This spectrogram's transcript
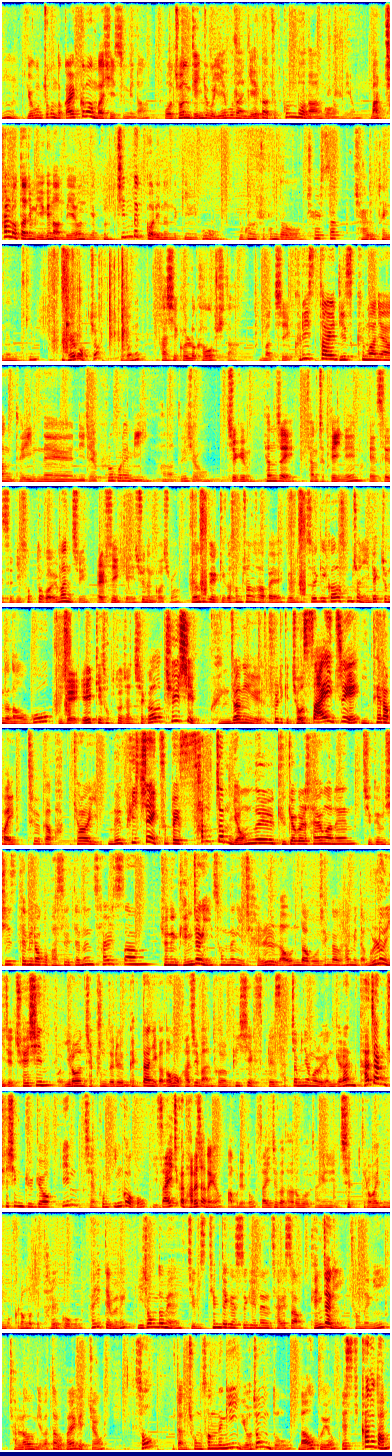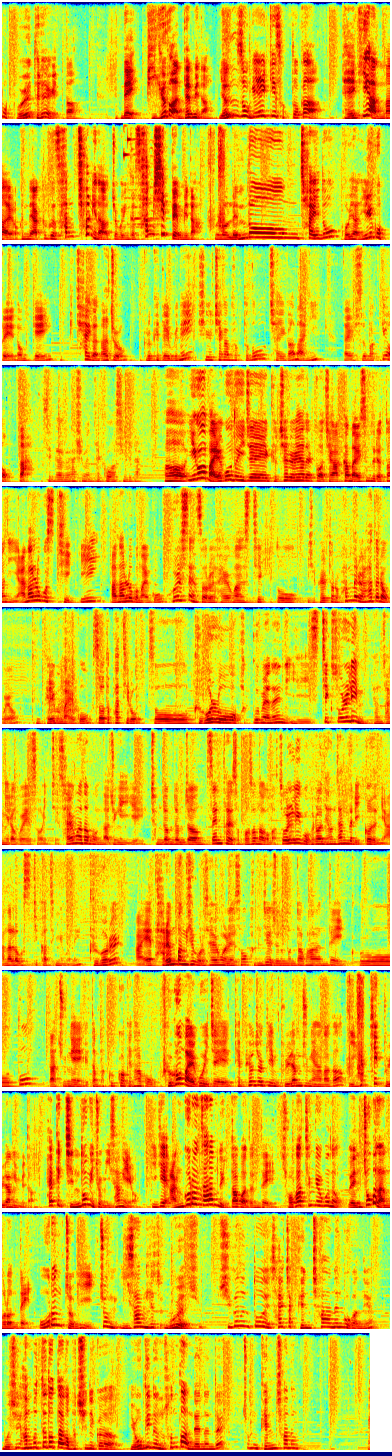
음, 요건 조금 더 깔끔한 맛이 있습니다. 뭐 저는 개인적으로 얘보다는 얘가 조금 더 나은 것 같네요. 마찰로 따지면 얘가 나은데 얘는 약간 찐득거리는 느낌이고 요거는 조금 더 찰싹 잘 붙어있는 느낌? 별거 없죠? 이거는? 다시 걸로 가봅시다. 마치 크리스탈 디스크 마냥 돼 있는 이제 프로그램이 하나 뜨죠. 지금 현재 장착돼 있는 SSD 속도가 얼마인지 알 수 있게 해주는 거죠. 연속 읽기가 3,400, 연속 쓰기가 3,200 정도 나오고 이제 읽기 속도 자체가 70. 굉장히 솔직히 저 사이즈에 2TB가 박혀 있는 PCI Express 3.0을 규격을 사용하는 지금 시스템이라고 봤을 때는 사실상 저는 굉장히 성능이 잘 나온다고 생각을 합니다. 물론 이제 최신 이런 제품들은 100단위가 넘어가지만 그런 PCI Express 4.0 으로 연결한 가장 최신 규격인 제품인 거고 이 사이즈가 다르잖아요. 아무래도 사이즈가 다르고 당연히 칩 들어가 있는 뭐 그런 것도 다를 거고 하기 때문에 이 정도면 지금 스팀덱에 쓰기는 사실상 굉장히 성능이 잘 나오는 게 맞다고 봐야겠죠. 그래서 일단 총 성능이 이 정도 나오고요. SD 카드도 한번 보여드려야겠다. 네, 비교도 안 됩니다. 연속 읽기 속도가 100이 안 나와요. 근데 아까 그 3000이 나왔죠. 그러니까 30배입니다. 물론 랜덤 차이도 거의 한 7배 넘게 차이가 나죠. 그렇기 때문에 실체감 속도도 차이가 많이 날 수밖에 없다 생각을 하시면 될 것 같습니다. 어, 이거 말고도 이제 교체를 해야 될 거 제가 아까 말씀드렸던 이 아날로그 스틱이 아날로그 말고 홀 센서를 사용한 스틱도 이제 별도로 판매를 하더라고요. 그 밸브 말고 서드 파티로. 그래서 그걸로 바꾸면은 이 스틱 쏠림 현상이라고 해서 이제 사용하다 보면 나중에 이게 점점 점점 센터에서 벗어나고 막 쏠리고 그런 현상들이 있거든요. 아날로그 스틱 같은 경우는. 그거를 아예 다른 방식으로 사용을 해서 방지해 주는 건다고 하는데 그것도 나중에 일단 바꿀 거긴 하고 그거 말고 이제 대표적인 불량 중에 하나가 이 haptic 불량입니다. haptic 진동이 좀 이상해요. 이게 안 그런 사람도 있다고 하던데 저 같은 경우는 왼쪽은 안 그런데 오른쪽이 좀 이상해서 뭐야? 지- 지금은 또 살짝 괜찮은 것 같네요? 뭐지? 한번 뜯었다가 붙이니까 여기는 손도 안 댔는데? 좀 괜찮은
